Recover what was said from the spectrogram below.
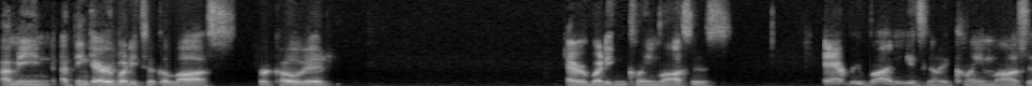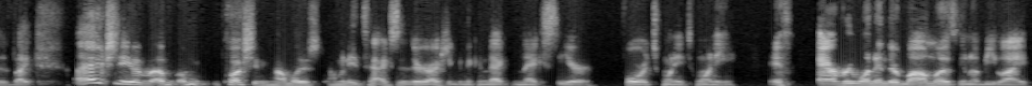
I mean, I think everybody took a loss for COVID. Everybody can claim losses. Everybody is gonna claim losses. Like I actually, I'm, I'm questioning how much, how many taxes they're actually gonna connect next year for 2020. If everyone and their mama is gonna be like,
